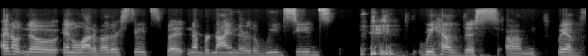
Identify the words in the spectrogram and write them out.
I don't know in a lot of other states, but number nine, they're the weed seeds. we have this, um, we have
